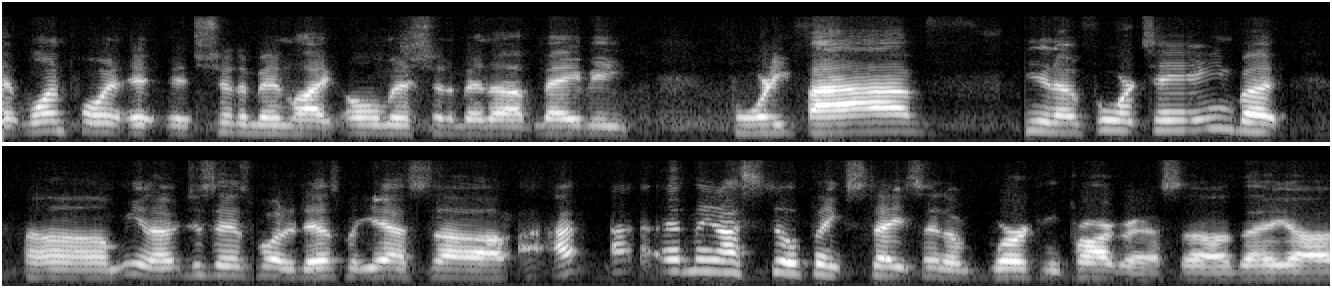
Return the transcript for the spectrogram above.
at one point, it, it should have been like Ole Miss should have been up maybe 45, you know, 14. But, um, you know, it just is what it is. But yes, uh, I, I, I, mean, I still think State's in a working progress. Uh, they, uh,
